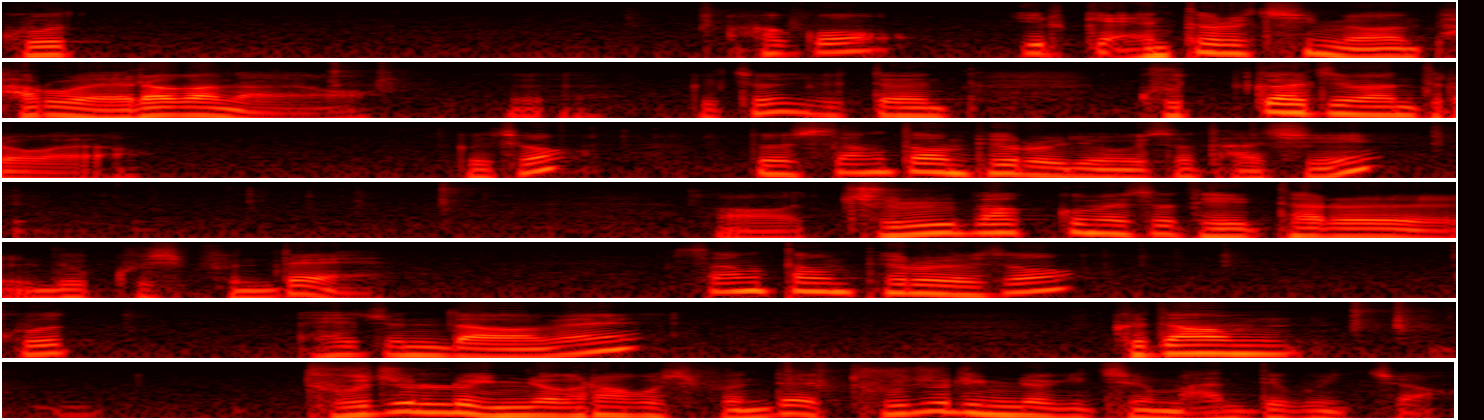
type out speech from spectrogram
굿 하고 이렇게 엔터를 치면 바로 에러가 나요. 그렇죠? 일단 굿까지만 들어가요. 그렇죠? 또 쌍따옴표를 이용해서 다시 어, 줄 바꿈해서 데이터를 넣고 싶은데 쌍따옴표를 해서 굿 해준 다음에 그 다음 두 줄로 입력을 하고 싶은데 두 줄 입력이 지금 안 되고 있죠.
